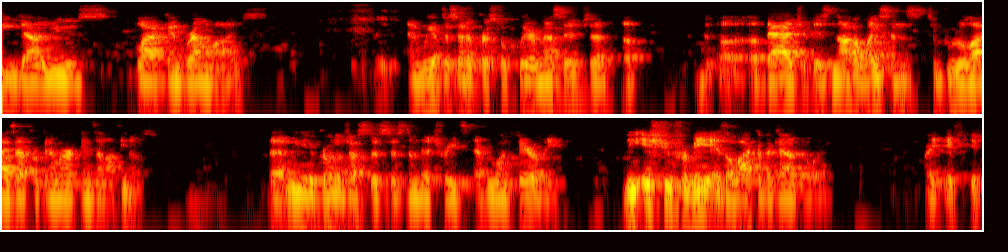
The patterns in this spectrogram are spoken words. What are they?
devalues black and brown lives and we have to send a crystal clear message that a, a badge is not a license to brutalize African Americans and Latinos. That we need a criminal justice system that treats everyone fairly. The issue for me is a lack of accountability. Right? If, if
